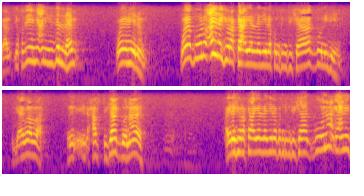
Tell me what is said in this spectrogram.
قال يخزيهم يعني يذلهم ويهينهم. ويقولوا أين شركائي الذين كنتم تشاقون فيهم؟ يقول الله حفظ تشاقون إيه أين شركائي الذين كنتم تشاقون يعني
